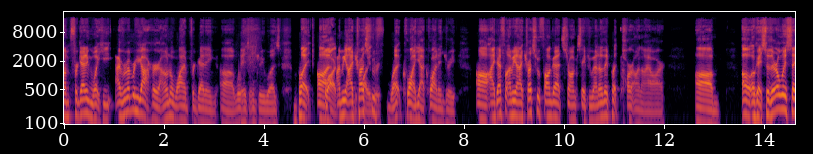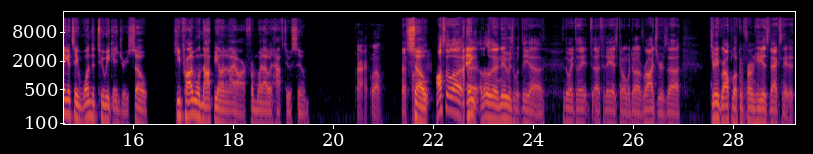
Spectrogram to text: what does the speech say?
am forgetting what he. I remember he got hurt. I don't know why I'm forgetting uh, what his injury was, but uh, Quad. I mean, I trust injury. Fuf- what quad. Yeah, quad injury. Uh, I definitely. I mean, I trust Hufanga at strong safety. I know they put Tartt on IR. Um. Oh, okay. So they're only saying it's a one to two week injury. So he probably will not be on IR, from what I would have to assume. All right. Well, that's fine. So Also, uh, think- uh, a little bit of news with the uh, the way today uh, today is going with uh, Rodgers. Uh, Jimmy Garoppolo confirmed he is vaccinated.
